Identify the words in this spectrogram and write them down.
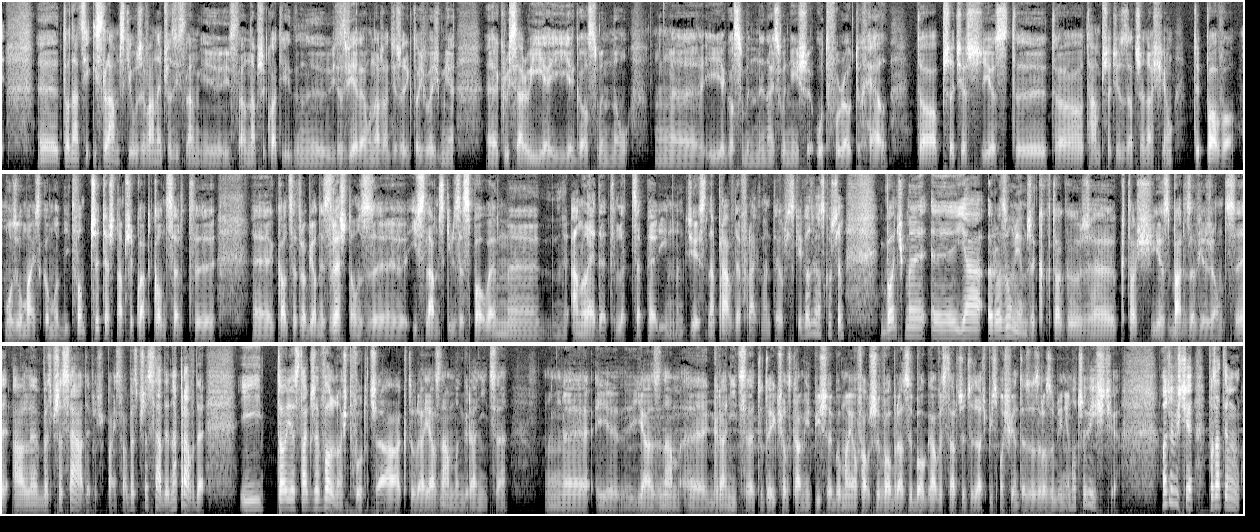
e, tonacji islamskiej, używanej przez islam, islam na przykład jest wiele, nawet jeżeli ktoś weźmie e, Chris Aria i jego słynną i jego słynny, najsłynniejszy utwór Road to Hell, to przecież jest, to tam przecież zaczyna się typowo muzułmańską modlitwą, czy też na przykład koncert, y, y, koncert robiony zresztą z islamskim zespołem y, Unleaded Led Zeppelin, gdzie jest naprawdę fragment tego wszystkiego. W związku z czym bądźmy, ja rozumiem, że, kto, że ktoś jest bardzo wierzący, ale bez przesady, proszę Państwa, bez przesady, naprawdę. I to jest także wolność twórcza, która ja znam granice ja znam e, granice. Tutaj ksiądz Kamil pisze, bo mają fałszywe obrazy Boga. Wystarczy czytać Pismo Święte ze zrozumieniem. Oczywiście. Oczywiście. Poza tym e,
